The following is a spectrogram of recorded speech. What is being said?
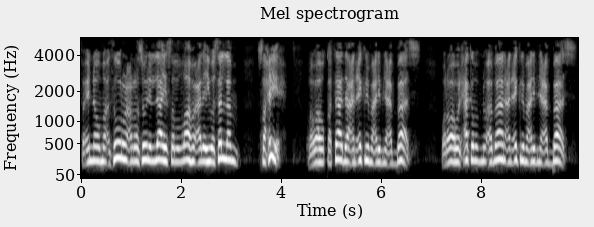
فإنه مأثور عن رسول الله صلى الله عليه وسلم. صحيح. رواه قتادة عن عكرمة عن ابن عباس ورواه الحكم بن أبان عن عكرمة عن ابن عباس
